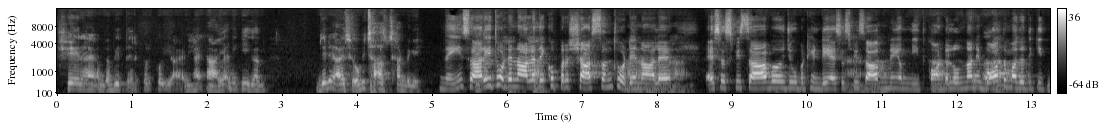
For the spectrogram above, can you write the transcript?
ਫੇਰ ਆਇਆ ਹੁੰਦਾ ਵੀ ਤੇਰੇ ਕੋਲ ਕੋਈ ਆਇਆ ਨਹੀਂ ਹੈ ਆਇਆ ਨਹੀਂ ਕੀ ਗੱਲ? ਜਿਹੜੇ ਆਏ ਸੀ ਉਹ ਵੀ ਛਾਸ ਛੱਡ ਗਏ। ਨਹੀਂ ਸਾਰੇ ਤੁਹਾਡੇ ਨਾਲ ਹੈ ਦੇਖੋ ਪ੍ਰਸ਼ਾਸਨ ਤੁਹਾਡੇ ਨਾਲ ਹੈ। ਐਸਐਸਪੀ ਸਾਹਿਬ ਜੋ ਬਠਿੰਡੇ ਐਸਐਸਪੀ ਸਾਹਿਬ ਨੇ ਅਮਨੀਤ ਕੌਂਡਲ ਉਹਨਾਂ ਨੇ ਬਹੁਤ ਮਦਦ ਕੀਤੀ।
